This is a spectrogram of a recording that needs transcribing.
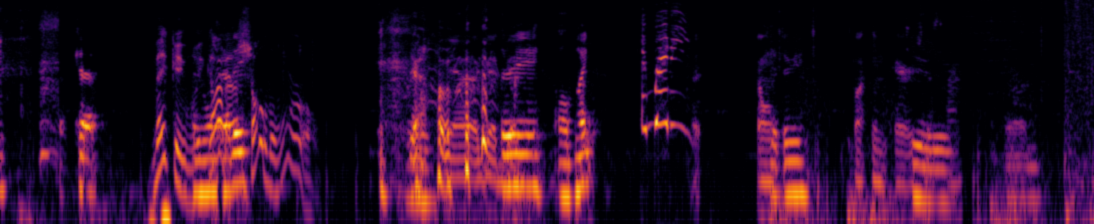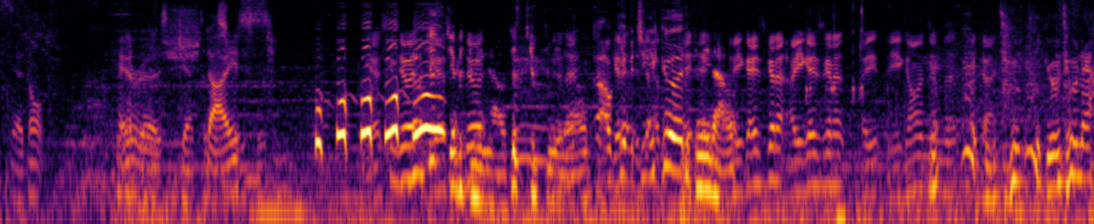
Okay, Mickey, we Everyone gotta ready? show the world. Yeah. yeah, good. good. three, all might. Don't Okay, three, fucking perish this time. one. Yeah, don't Yeah, perish. just get Dice. Space You guys can do it. Just guys give it do to it. me now. Just give it to me now. I'll give it to you good. Give me now. Are you guys gonna? Are you guys gonna? Are you, are you going in the? Okay. Go to now.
